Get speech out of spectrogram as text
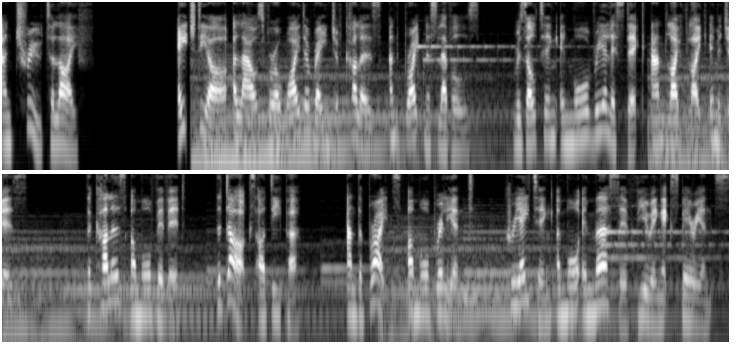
and true to life. HDR allows for a wider range of colours and brightness levels, resulting in more realistic and lifelike images. The colours are more vivid, the darks are deeper, and the brights are more brilliant, creating a more immersive viewing experience.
